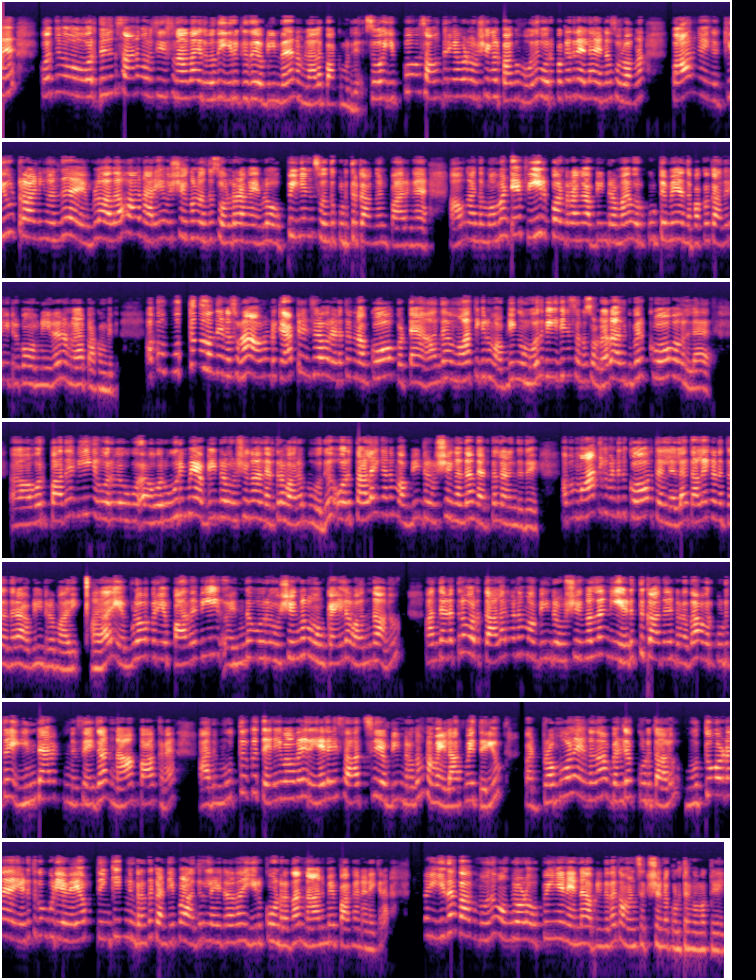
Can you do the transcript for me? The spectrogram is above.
கொஞ்சம் ஒரு தில்சான ஒரு சீசனா தான் இது வந்து இருக்குது அப்படின்றத நம்மளால பார்க்க முடியுது. சோ இப்போ சௌந்தர்யாவோட விஷயங்கள் பார்க்கும்போது ஒரு பக்கத்துல எல்லாம் என்ன சொல்லுவாங்கன்னா பாருங்க எங்க கியூட் ராணி வந்து எவ்வளவு அழகா நிறைய விஷயங்கள் வந்து சொல்றாங்க. எவ்வளவு ஒப்பீனியன்ஸ் வந்து கொடுத்துருக்காங்கன்னு பாருங்க. அவங்க அந்த மொமெண்டே ஃபீல் பண்றாங்க அப்படின்ற மாதிரி ஒரு கூட்டமே அந்த பக்கம் கதறிட்டு இருக்கோம் அப்படின்றத நம்மளால பார்க்க முடியுது. அப்ப முத்துக்கு வந்து என்ன சொல்றான் அவனோட கேப்டன்சில ஒரு இடத்துல நான் கோவப்பட்டேன். அதை மாத்திக்கணும். அப்படிங்கும் போது விஜய் சொன்ன சொல்றாரு. அதுக்கு பேர் கோவம் இல்ல. ஒரு பதவி ஒரு ஒரு உரிமை அப்படின்ற ஒரு விஷயங்கள் அந்த இடத்துல வரும்போது ஒரு தலைகணம் அப்படின்ற விஷயங்கள் தான் அந்த இடத்துல நடந்தது. அப்ப மாத்திக்க வேண்டியது கோவத்தை இல்ல தலைகணத்தை அப்படின்ற மாதிரி. அதாவது எவ்வளவு பெரிய பதவி எந்த ஒரு விஷயங்களும் உன் கையில வந்தாலும் அந்த இடத்துல ஒரு தலகணம் அப்படின்ற விஷயங்கள்ல நீ எடுத்துக்காதன்றதா அவர் கொடுத்த இன்டைரக்ட் மெசேஜா நான் பாக்குறேன். அது முத்துக்கு தெளிவாவே ரியலைஸ் ஆச்சு அப்படின்றதும் நம்ம எல்லாருக்குமே தெரியும். பட் ப்ரொமோல என்னதான் பில்டப் கொடுத்தாலும் முத்துவோட எடுத்துக்கக்கூடிய வே ஆஃப் திங்கிங்ன்றது கண்டிப்பா அது ரிலேட்டடா தான் இருக்கும்ன்றதான் நானுமே பார்க்க நினைக்கிறேன். இதை பார்க்கும்போது உங்களோட ஒப்பீனியன் என்ன அப்படின்றத கமெண்ட் செக்ஷன்ல கொடுத்துருங்க மக்களே.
